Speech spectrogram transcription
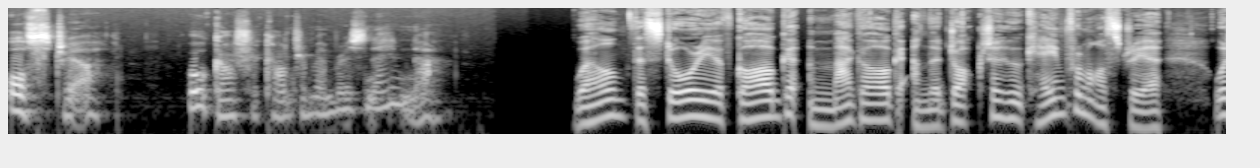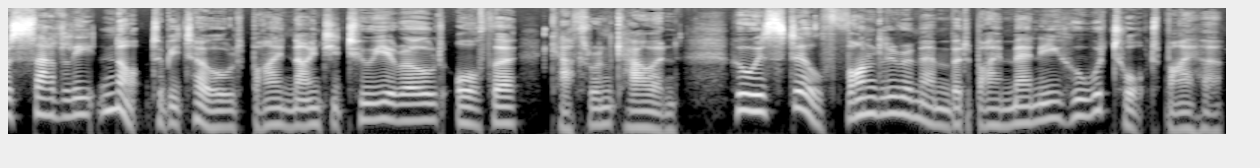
Austria. Oh gosh, I can't remember his name now. Well, the story of Gog and Magog and the doctor who came from Austria was sadly not to be told by 92 year old author Katherine Cowin, who is still fondly remembered by many who were taught by her.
